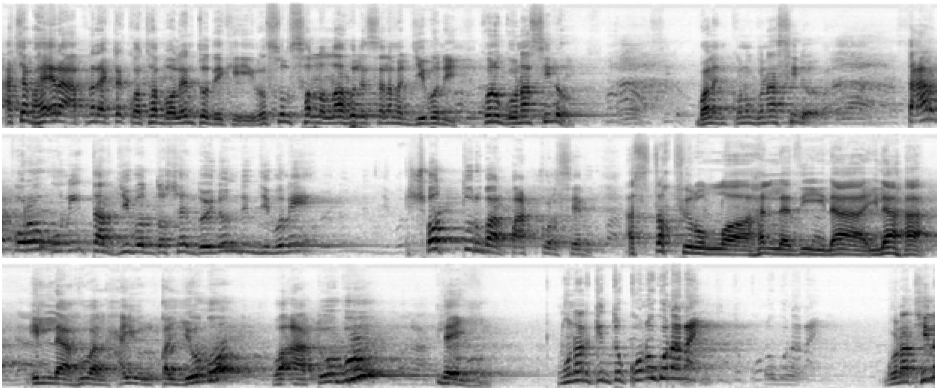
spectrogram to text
আচ্ছা ভাইয়েরা আপনারা একটা কথা বলেন তো দেখি। রসুল সাল্লাহ সাল্লামের জীবনে কোনো গোনা ছিল? বলেন কোনো গোনা ছিল? তারপরও উনি তার জীবদ্দশায় দৈনন্দিন জীবনে সত্তর বার পাঠ করছেন ইলাহা ওনার কিন্তু কোনো গুণা নাই। গুণা ছিল,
